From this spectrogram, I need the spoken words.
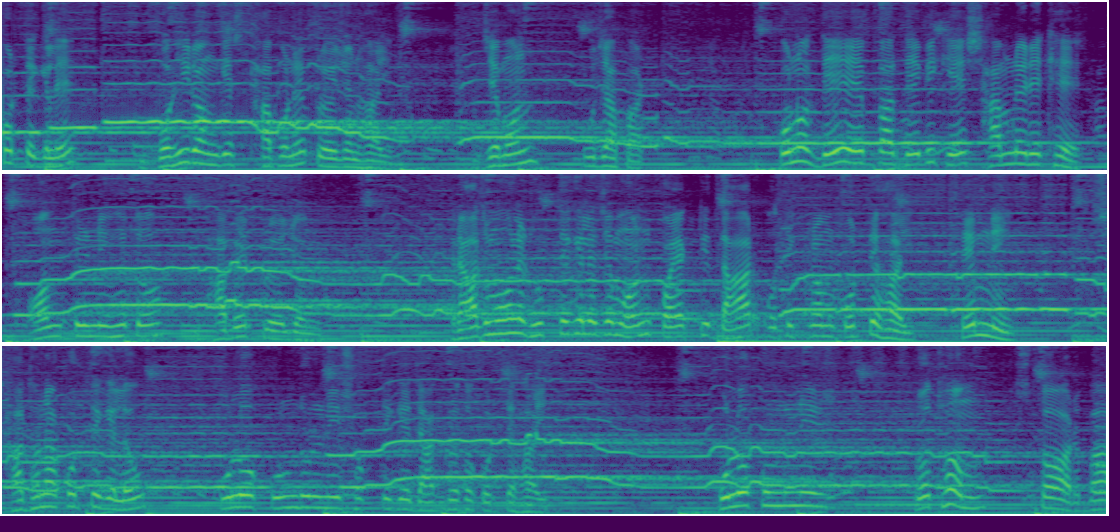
করতে গেলে বহিরঙ্গে স্থাপনের প্রয়োজন হয়, যেমন পূজাপাঠ। কোনো দেব বা দেবীকে সামনে রেখে অন্তর্নিহিত ভাবের প্রয়োজন। রাজমহলে ঢুকতে গেলে যেমন কয়েকটি দ্বার অতিক্রম করতে হয়, তেমনি সাধনা করতে গেলেও কুলকুণ্ডলিনী শক্তিকে জাগ্রত করতে হয়। কুলকুণ্ডলিনীর প্রথম স্তর বা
